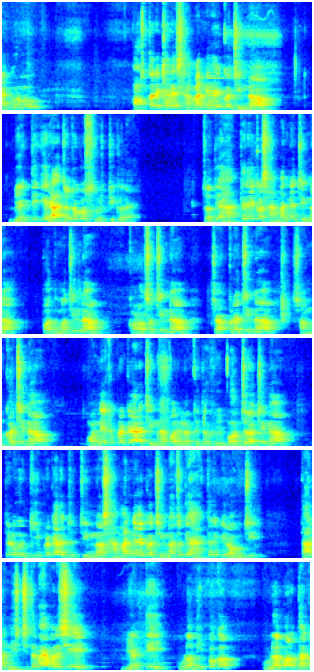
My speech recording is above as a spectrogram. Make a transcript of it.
ଆଗରୁ ହସ୍ତରେଖାରେ ସାମାନ୍ୟ ଏକ ଚିହ୍ନ ବ୍ୟକ୍ତିକି ରାଜଯୋଗ ସୃଷ୍ଟି କରାଏ। ଯଦି ହାତରେ ଏକ ସାମାନ୍ୟ ଚିହ୍ନ ପଦ୍ମ ଚିହ୍ନ କଳସ ଚିହ୍ନ ଚକ୍ର ଚିହ୍ନ ଶଙ୍ଖ ଚିହ୍ନ ଅନେକ ପ୍ରକାର ଚିହ୍ନ ପରିଲକ୍ଷିତ ହୁଏ। ବଜ୍ର ଚିହ୍ନ ତେଣୁକରି କି ପ୍ରକାର ଚିହ୍ନ ସାମାନ୍ୟ ଏକ ଚିହ୍ନ ଯଦି ହାତରେ ବି ରହୁଛି ତାହେଲେ ନିଶ୍ଚିତ ଭାବରେ ସିଏ ବ୍ୟକ୍ତି କୂଳଦୀପକ କୂଳବର୍ଦ୍ଧକ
